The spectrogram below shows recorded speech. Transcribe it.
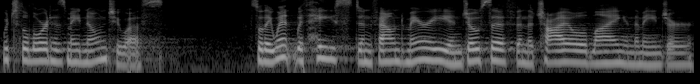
which the Lord has made known to us. So they went with haste and found Mary and Joseph and the child lying in the manger.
